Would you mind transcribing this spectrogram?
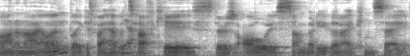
on an island. Like if I have a Yeah. tough case, there's always somebody that I can say,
